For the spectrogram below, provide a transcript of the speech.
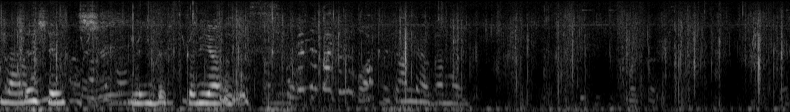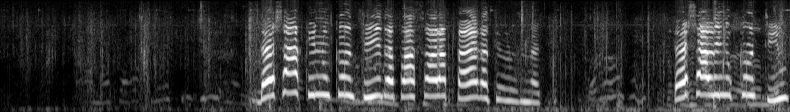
Várias gente lindas caminhando. Deixa aqui no cantinho, depois a senhora pega, tio Luiz Neto. Deixa ali no cantinho.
